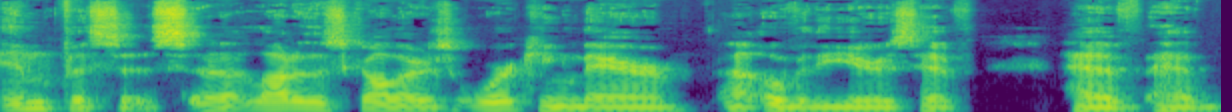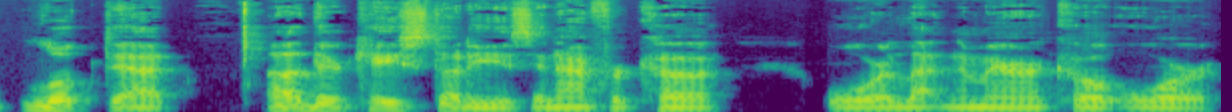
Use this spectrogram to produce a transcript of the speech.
emphasis. a lot of the scholars working there over the years have have have looked at their case studies in Africa or Latin America or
